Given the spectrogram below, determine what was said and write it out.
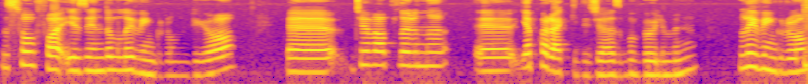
The sofa is in the living room diyor. Ee, cevaplarını e, yaparak gideceğiz bu bölümün. Living room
